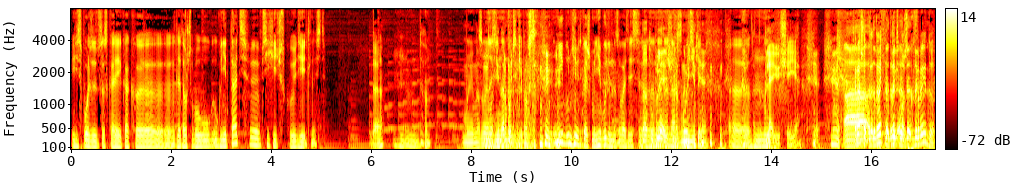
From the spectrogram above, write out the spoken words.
и используются скорее как э, для того, чтобы угнетать психическую деятельность. Да? Да. Мы называем их не наркотики просто. Не, не, конечно, мы не будем называть здесь Это отупляющие наркотики. Э, Отупляющие. А, Хорошо, давайте, может, к Фрейду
